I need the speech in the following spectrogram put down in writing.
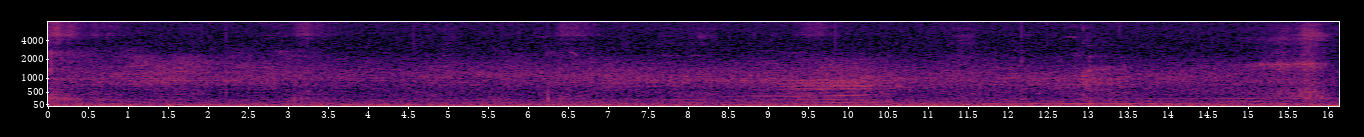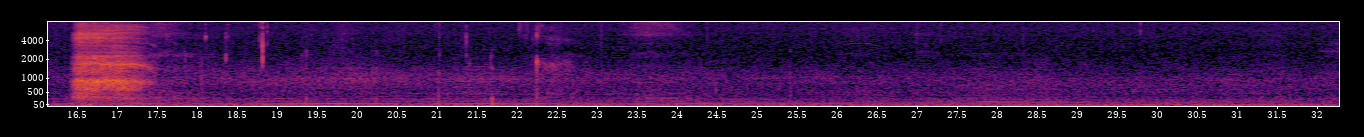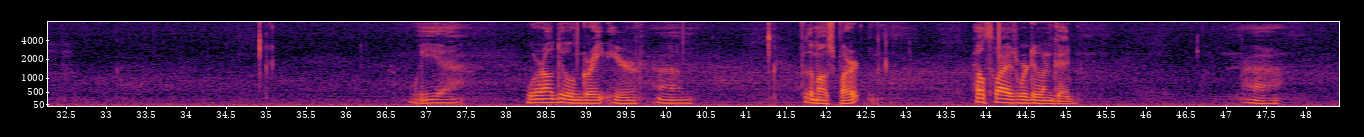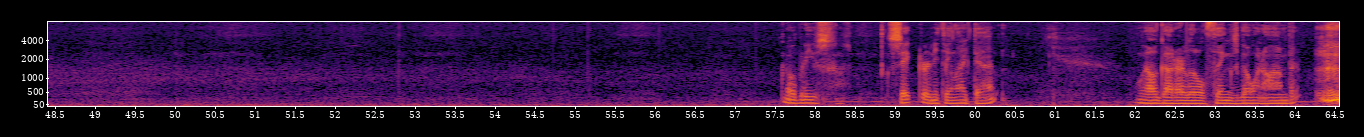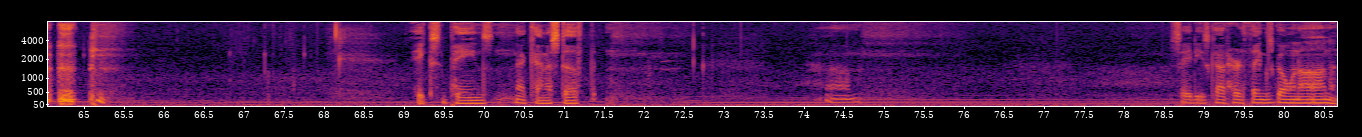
We're all doing great here um, for the most part. Health wise, we're doing good. Uh, nobody's sick or anything like that. We all got our little things going on, but aches and pains and that kind of stuff. But um, Sadie's got her things going on,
